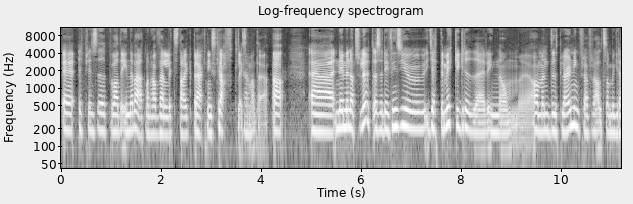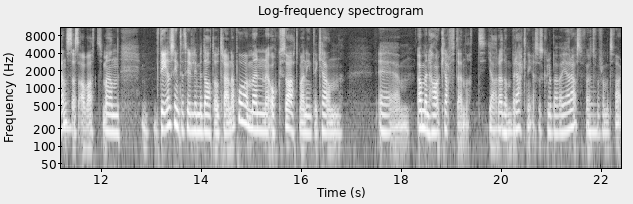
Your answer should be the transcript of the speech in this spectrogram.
eh, i princip vad det innebär att man har väldigt stark beräkningskraft. Liksom, antar jag. Ja. Eh, nej men absolut, alltså, det finns ju jättemycket grejer inom eh, ja, men deep learning framförallt som begränsas av att man dels inte har tillräckligt med data att träna på men också att man inte kan eh, ja, men har kraften att göra de beräkningar som skulle behöva göras för att få fram ett svar.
